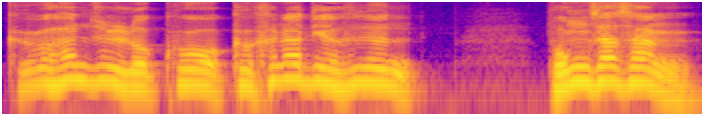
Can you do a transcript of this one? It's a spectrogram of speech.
그거 한줄 놓고 그 흔하디 흔한 봉사상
